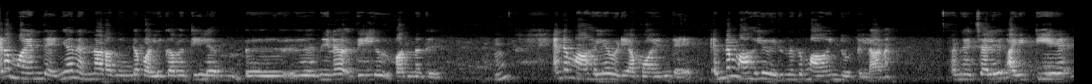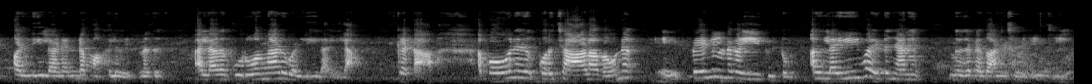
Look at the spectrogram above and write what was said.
എടാ മോയന്റെ ഞാൻ എന്നാടാ നിന്റെ പള്ളി കമ്മിറ്റിയിൽ നില ഇതിൽ വന്നത്? എന്റെ മഹൽ എവിടെയാ മോയന്റെ എന്റെ മഹൽ വരുന്നത് മാവിൻതോട്ടിലാണ് എന്ന് വെച്ചാൽ ഐ ടി എ പള്ളിയിലാണ് എന്റെ മഹൽ വരുന്നത്. അല്ലാതെ കുറുവങ്ങാട് പള്ളിയിലല്ല. കേട്ടാ? അപ്പൊ ഓന് കുറച്ച് ആളാവാ ഓന് എപ്പോഴെങ്കിലും എന്റെ കയ്യിൽ കിട്ടും. അത് ലൈവായിട്ട് ഞാൻ നിങ്ങൾക്ക് കാണിച്ചു തരികയും ചെയ്യും.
